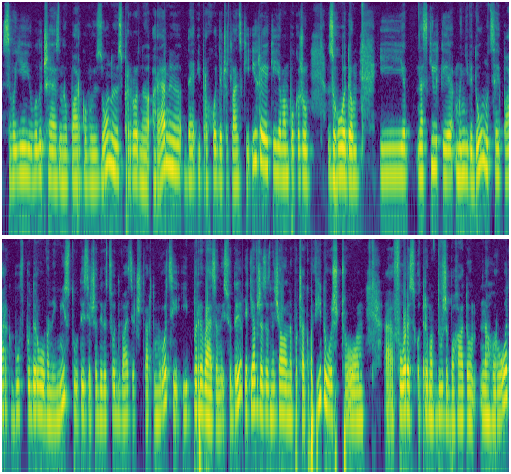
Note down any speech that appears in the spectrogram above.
своєю величезною парковою зоною з природною ареною, де і проходять шотландські ігри, які я вам покажу згодом. І наскільки мені відомо, цей парк був подарований місту у 1924 році і перевезений сюди. Як я вже зазначала на початку відео, що е, Форест отримав дуже багато нагород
